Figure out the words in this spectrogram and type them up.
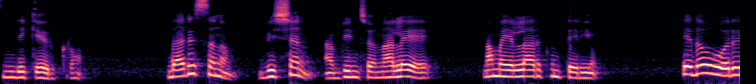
சிந்திக்க இருக்கிறோம். தரிசனம் விஷன் அப்படின்னு சொன்னாலே நம்ம எல்லாருக்கும் தெரியும். ஏதோ ஒரு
